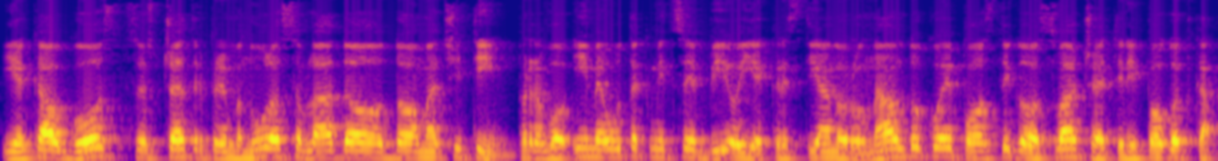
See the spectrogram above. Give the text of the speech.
je kao gost sa 4 prema 0 savladao domaći tim. Prvo ime utakmice bio je Cristiano Ronaldo koji je postigao sva četiri pogotka.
